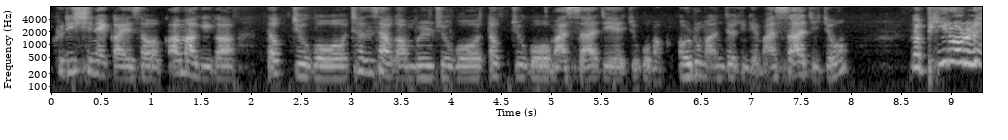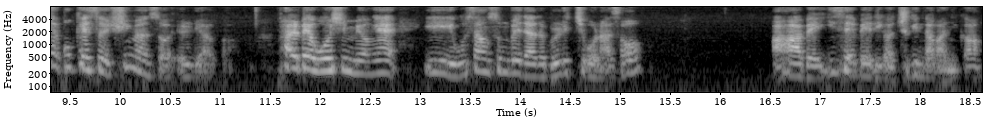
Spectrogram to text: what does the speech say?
그리시네가에서 까마귀가 떡 주고 천사가 물 주고 떡 주고 마사지 해주고 막 얼음 만져준 게 마사지죠. 그러니까 피로를 회복해서 쉬면서 엘리야가 850명의 이 우상 숭배자를 물리치고 나서 아합의 이세벨이가 죽인다고 하니까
